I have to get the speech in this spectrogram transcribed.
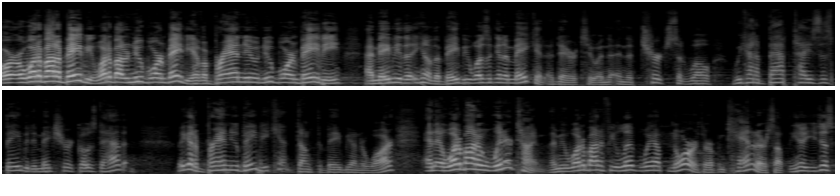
Or, or, what about a baby? What about a newborn baby? You have a brand new newborn baby, and maybe the, you know, the baby wasn't going to make it a day or two. And, and the church said, well, we got to baptize this baby to make sure it goes to heaven. We got a brand new baby. You can't dunk the baby underwater. And, and what about in wintertime? I mean, what about if you live way up north or up in Canada or something? You know, you just,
